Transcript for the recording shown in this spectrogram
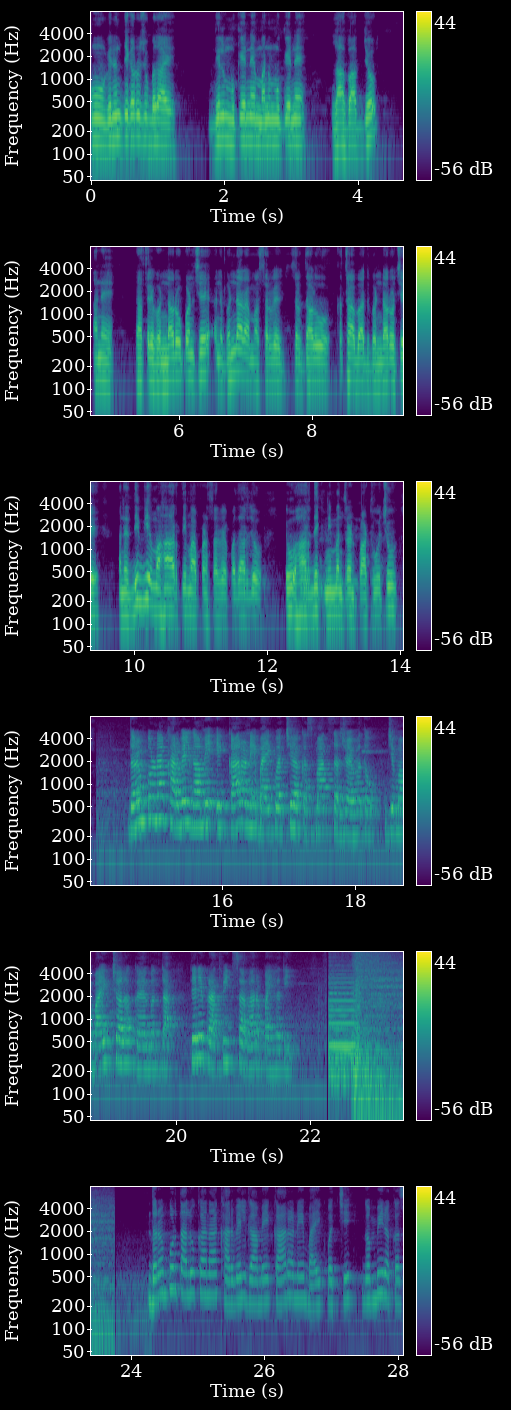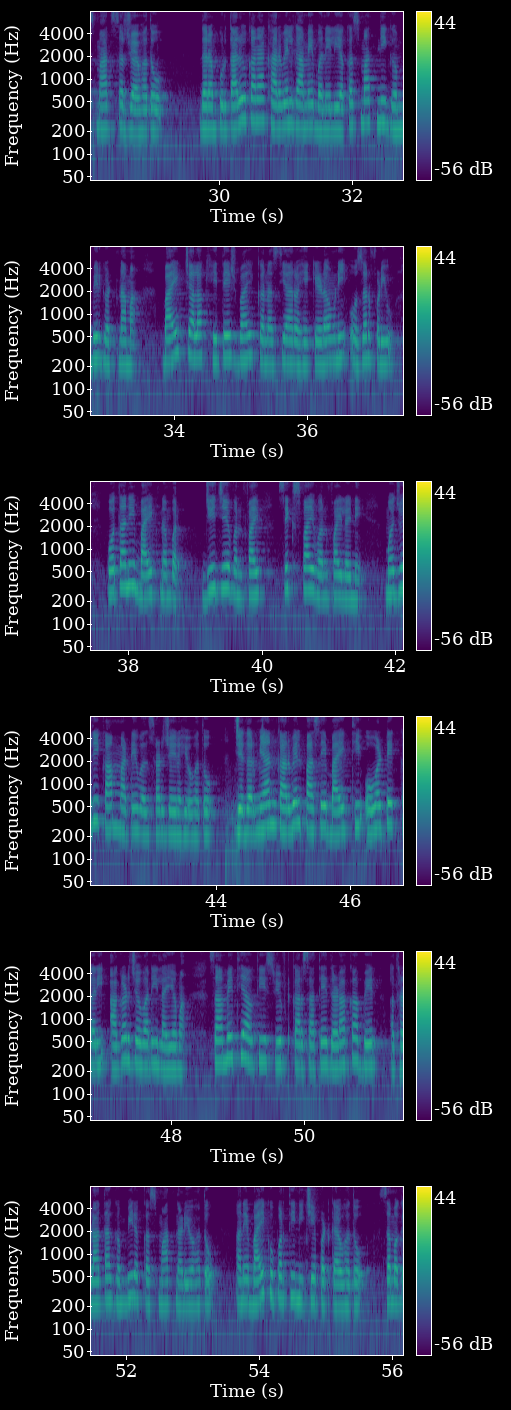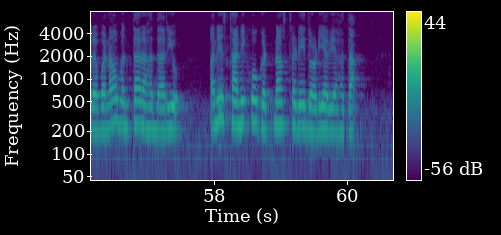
હું વિનંતી કરું છું બધાએ દિલ મૂકીને, મન મૂકીને લાભ આપજો અને રાત્રે ભંડારો પણ છે અને ભંડારામાં સર્વે શ્રદ્ધાળુઓ કથા બાદ ભંડારો છે અને દિવ્ય મહાઆરતીમાં પણ સર્વે પધારજો એવું હાર્દિક નિમંત્રણ પાઠવું છું. ધરમપુરના ખારવેલ ગામે એક કાર અને બાઇક વચ્ચે અકસ્માત સર્જાયો હતો, જેમાં બાઇક ચાલક ઘાયલ બનતા તેને પ્રાથમિક સારવાર અપાઈ હતી. ધરમપુર તાલુકાના ખારવેલ ગામે કાર અને બાઇક વચ્ચે ગંભીર અકસ્માત સર્જાયો હતો. ધરમપુર તાલુકાના ખારવેલ ગામે બનેલી અકસ્માતની ગંભીર ઘટનામાં બાઇક ચાલક હિતેશભાઈ કનસિયા રહે કેળવણી ઓઝરફળિયું પોતાની bike number G J one five six five one five લઈને મજૂરી કામ માટે વલસાડ જઈ રહ્યો હતો, જે દરમિયાન કારવેલ પાસે બાઇકથી ઓવરટેક કરી આગળ જવાની લાયામાં સામેથી આવતી સ્વિફ્ટ કાર સાથે ધડાકાભેર અથડાતા ગંભીર અકસ્માત નડ્યો હતો અને બાઇક ઉપરથી નીચે પટકાયો હતો. સમગ્ર બનાવ બનતા રાહદારીઓ અને સ્થાનિકો ઘટના સ્થળે દોડી આવ્યા હતા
